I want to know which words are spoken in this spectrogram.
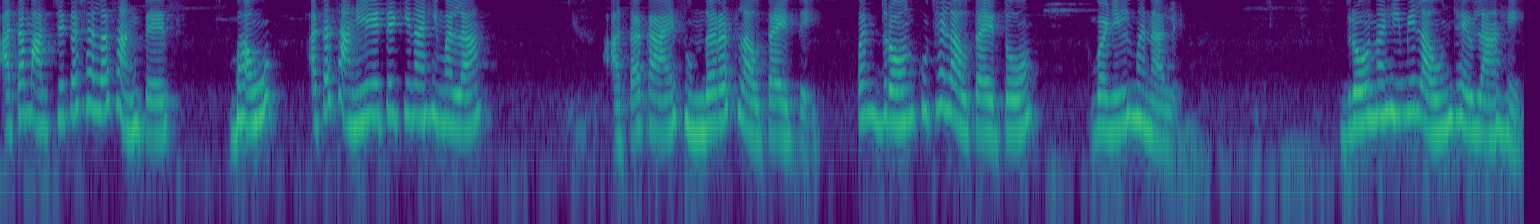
आता मागचे कशाला सांगतेस? भाऊ आता चांगली येते की नाही मला? आता काय सुंदरच लावता येते पण द्रोण कुठे लावता येतो? वडील म्हणाले. द्रोणही मी लावून ठेवला आहे.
